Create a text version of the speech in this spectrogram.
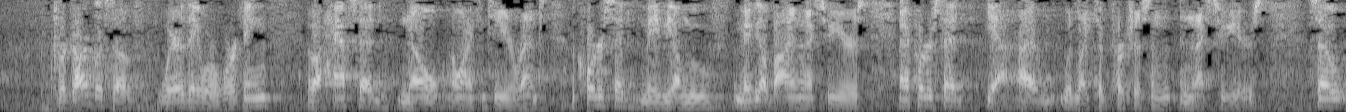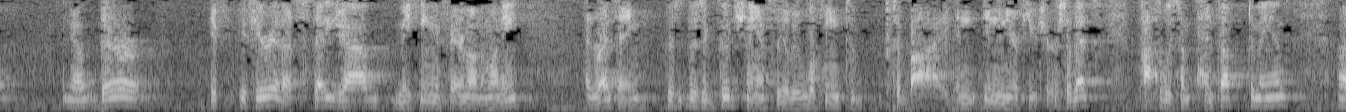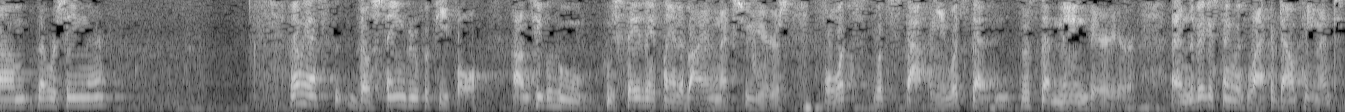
regardless of where they were working, about half said no, I want to continue to rent. A quarter said maybe I'll move, maybe I'll buy in the next two years, and a quarter said yeah, I would like to purchase in, in the next two years. So, you know, there are if, you're in a steady job making a fair amount of money and renting, there's, a good chance that you'll be looking to, to buy in, the near future. So that's possibly some pent up demand um, that we're seeing there. Then we asked those same group of people, um, people who, say they plan to buy in the next few years, well, what's, what's stopping you? What's that, what's that main barrier? And the biggest thing was lack of down payment.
